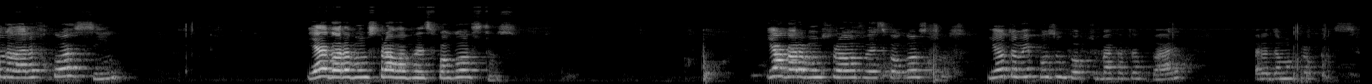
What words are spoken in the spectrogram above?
Então, galera, ficou assim. E agora vamos provar para ver se ficou gostoso. E agora vamos provar para ver se ficou gostoso. E eu também pus um pouco de batata palha para dar uma crocância.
